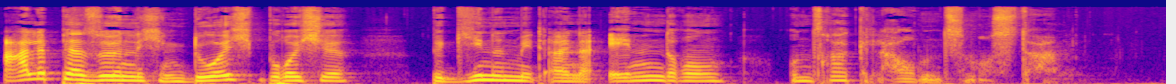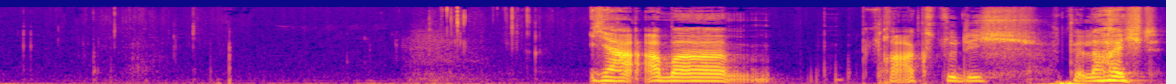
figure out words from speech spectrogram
alle persönlichen Durchbrüche beginnen mit einer Änderung unserer Glaubensmuster. Ja, aber fragst du dich vielleicht,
